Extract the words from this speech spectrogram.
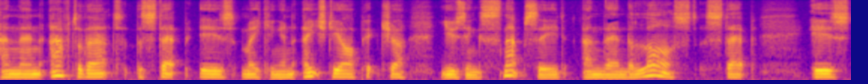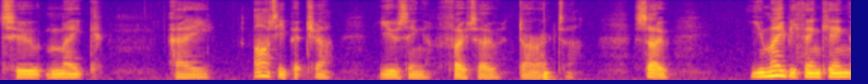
and then after that the step is making an HDR picture using Snapseed, and then the last step is to make a arty picture using Photo Director. So you may be thinking,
